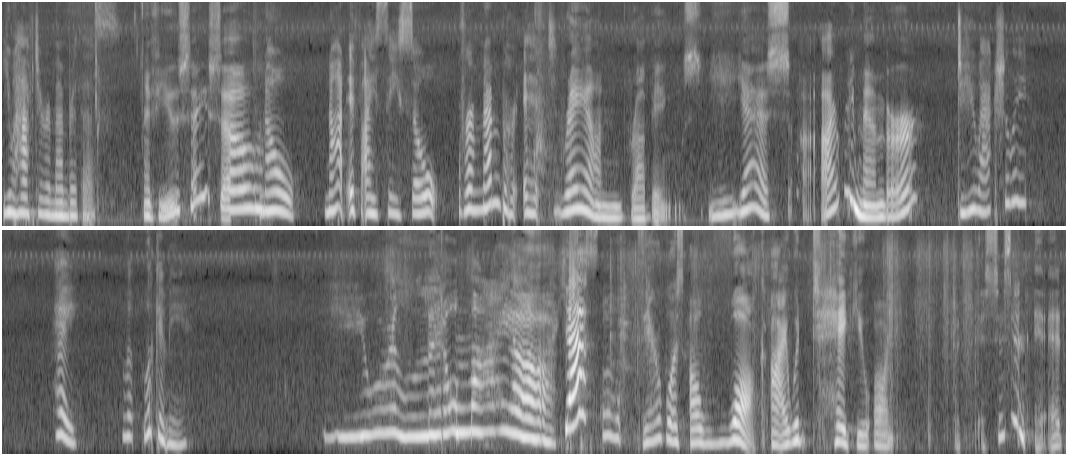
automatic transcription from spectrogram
You have to remember this. If you say so. No, not if I say so. Remember it. Crayon rubbings. Yes, I remember. Do you actually? Hey, look, look at me. You're little Maya. Yes? Oh, there was a walk I would take you on. But this isn't it.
